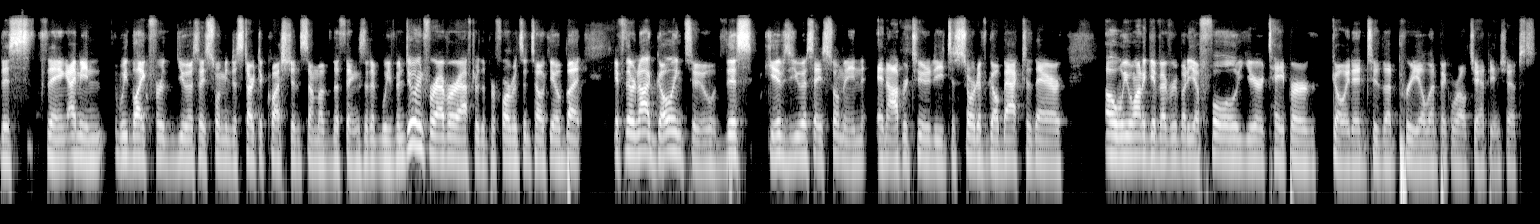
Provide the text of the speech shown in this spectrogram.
this thing? I mean, we'd like for USA Swimming to start to question some of the things that we've been doing forever after the performance in Tokyo. But if they're not going to, this gives USA Swimming an opportunity to sort of go back to their oh, we want to give everybody a full year taper going into the pre-Olympic World Championships.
